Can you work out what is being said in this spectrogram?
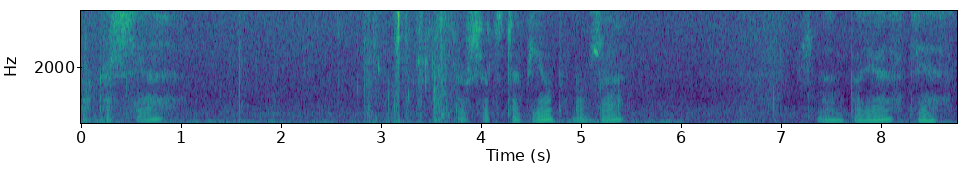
Pokaż się. Już się odczepił, to dobrze. Przynęta jest, jest.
